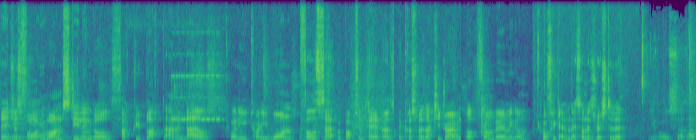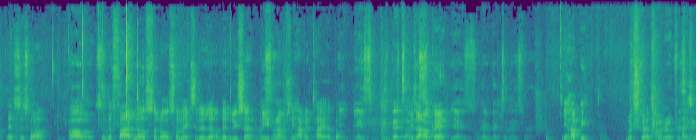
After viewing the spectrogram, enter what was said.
Datejust 41, steel and gold, factory black diamond dials. 2021, full set with box and papers. The customer's actually driving up from Birmingham, hopefully getting this on his wrist today. You also have this as well. Oh, So the 5 nose, so it also makes it a little bit looser, or you can obviously have it tighter, but yeah, it's, it's better. Is that that way. okay? Yeah, it's very better this way. you happy? Looks good. 100%. Nice.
